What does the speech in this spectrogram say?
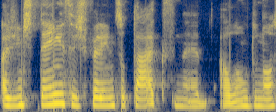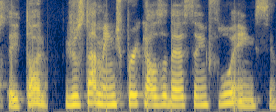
a gente tem esses diferentes sotaques né, ao longo do nosso território, justamente por causa dessa influência.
